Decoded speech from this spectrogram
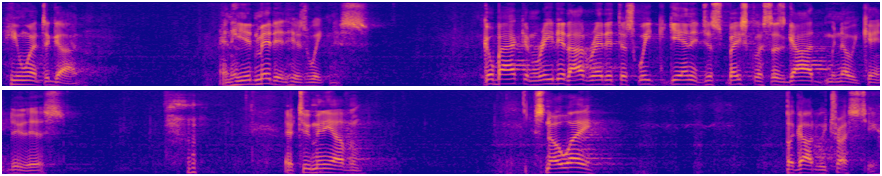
He went to God. And he admitted his weakness. Go back and read it. I read it this week again. It just basically says, God, we know he can't do this. there are too many of them. There's no way. But God, we trust you.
